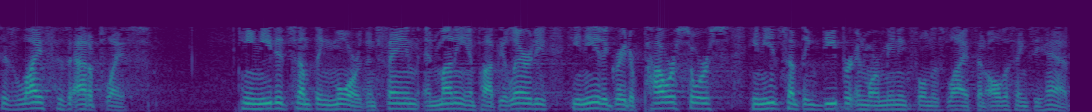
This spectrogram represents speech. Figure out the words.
his life was out of place. He needed something more than fame and money and popularity. He needed a greater power source. He needed something deeper and more meaningful in his life than all the things he had.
